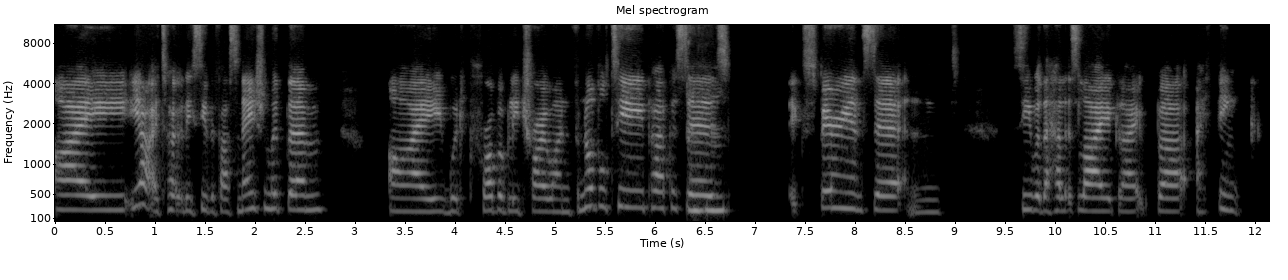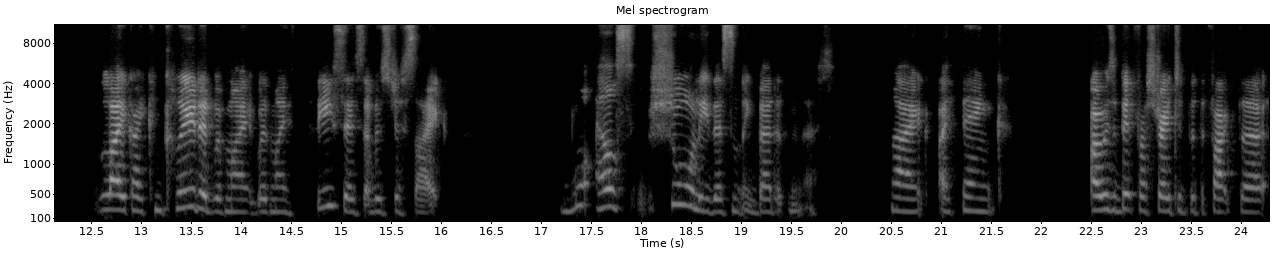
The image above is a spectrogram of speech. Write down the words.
I yeah I totally see the fascination with them. I would probably try one for novelty purposes, mm-hmm. experience it and see what the hell it's like. Like, but I think like I concluded with my with my thesis, I was just like, what else? Surely there's something better than this. Like, I think I was a bit frustrated with the fact that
